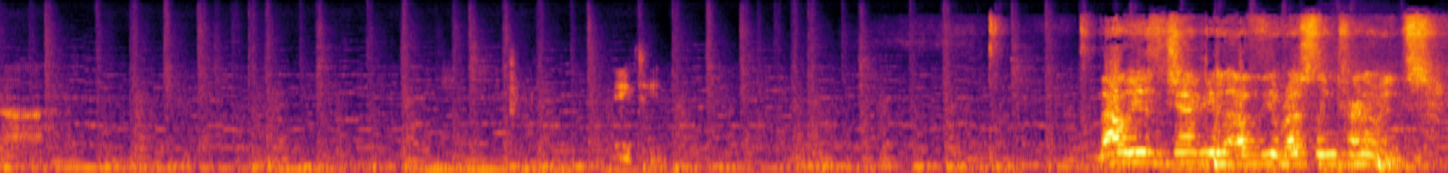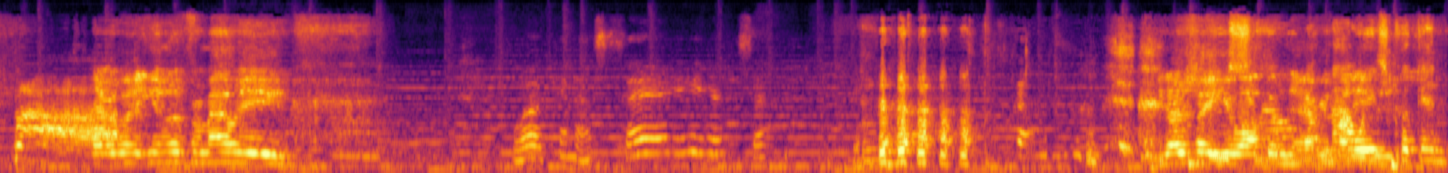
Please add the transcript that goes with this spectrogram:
Uh, 18. Maui is the champion of the wrestling tournament. Everybody give it for Maui. What can I say except You gotta say you're welcome to everybody. Maui's who's- cooking.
